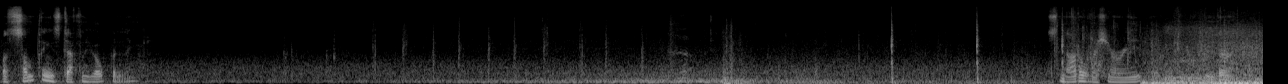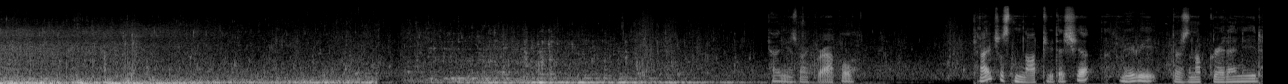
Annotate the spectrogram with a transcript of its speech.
But something's definitely opening. Not over here either. Can't use my grapple. Can I just not do this yet? Maybe there's an upgrade I need.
